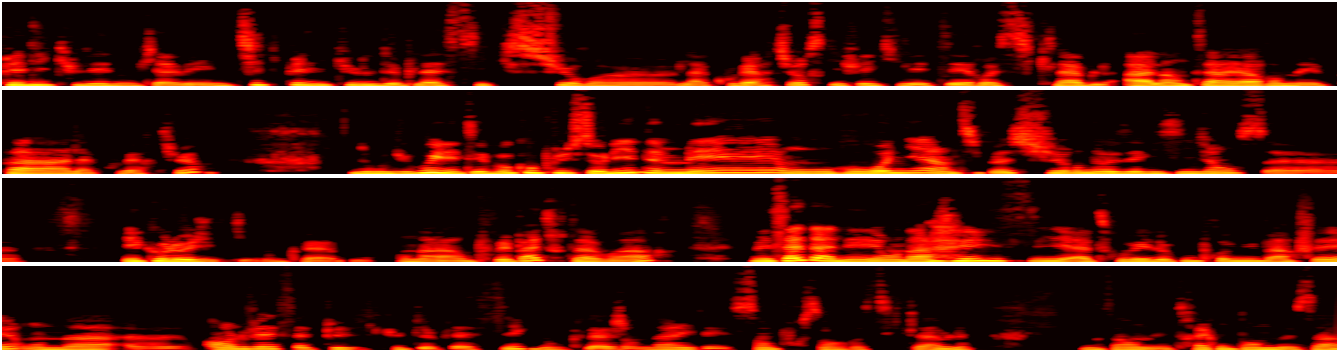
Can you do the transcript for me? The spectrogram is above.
pelliculer. Donc il y avait une petite pellicule de plastique sur euh, la couverture, ce qui fait qu'il était recyclable à l'intérieur mais pas à la couverture. Donc du coup, il était beaucoup plus solide, mais on rognait un petit peu sur nos exigences écologique. Donc, euh, on a, on pouvait pas tout avoir. Mais cette année, on a réussi à trouver le compromis parfait. On a euh, enlevé cette pellicule de plastique. Donc, l'agenda, il est 100% recyclable. Donc, ça, on est très contente de ça.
